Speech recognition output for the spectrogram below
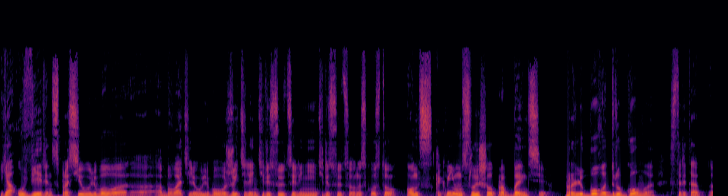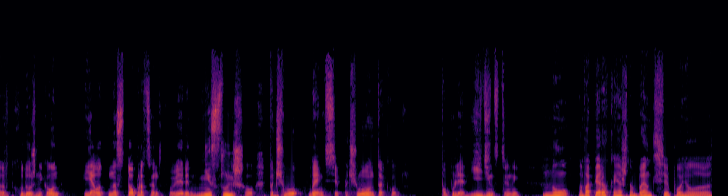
я уверен, спроси у любого э, обывателя, у любого жителя, интересуется или не интересуется он искусством, он как минимум слышал про Бэнкси. Про любого другого стрит-арт художника он я вот на сто процентов уверен, не слышал. Почему Бэнкси, почему он так вот популярен, единственный. Ну, во-первых, конечно, Бэнкси понял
